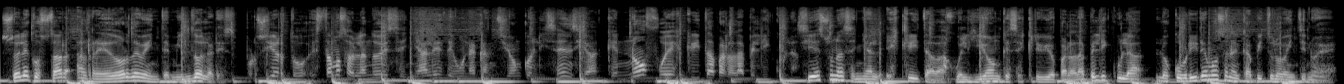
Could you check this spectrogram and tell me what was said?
suele costar alrededor de 20 mil dólares. Por cierto, estamos hablando de señales de una canción con licencia que no fue escrita para la película. Si es una señal escrita bajo el guion que se escribió para la película, lo cubriremos en el capítulo 29.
